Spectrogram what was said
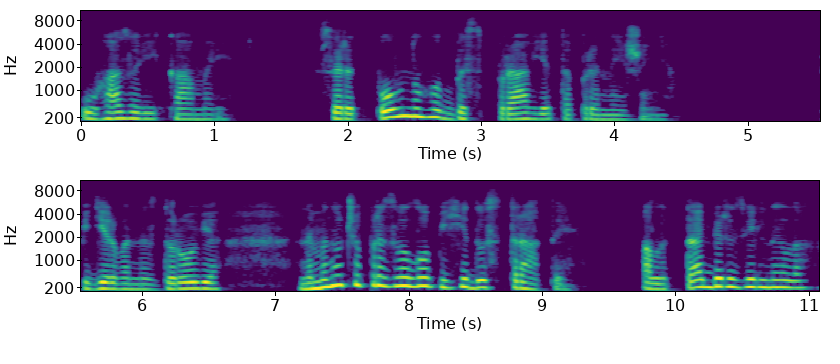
у газовій камері, серед повного безправ'я та приниження. Підірване здоров'я неминуче призвело б її до страти, але табір звільнила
